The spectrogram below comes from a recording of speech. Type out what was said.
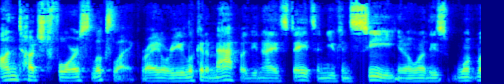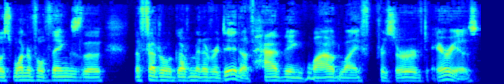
untouched forest looks like, right? Or you look at a map of the United States and you can see, you know, one of these most wonderful things the, the federal government ever did of having wildlife preserved areas.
